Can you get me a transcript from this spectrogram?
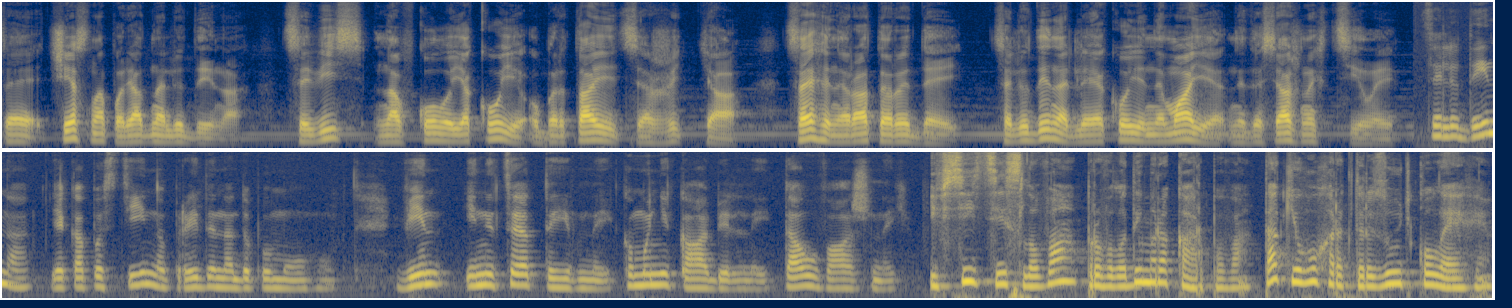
це чесна, порядна людина. Це вісь, навколо якої обертається життя. Це генератор ідей. Це людина, для якої немає недосяжних цілей. Це людина, яка постійно прийде на допомогу. Він ініціативний, комунікабельний та уважний. І всі ці слова про Володимира Карпова так його характеризують колеги.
